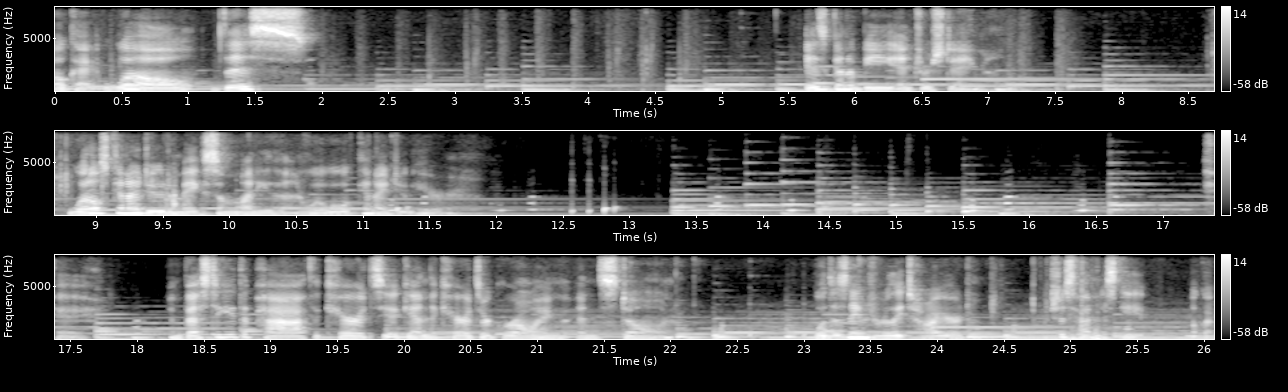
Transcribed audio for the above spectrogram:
Okay, well, this is gonna be interesting. What else can I do to make some money then? What, what can I do here? Okay. Investigate the path. The carrots, again, the carrots are growing, and stone. Well, this name's really tired. Which just had an escape. Okay.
